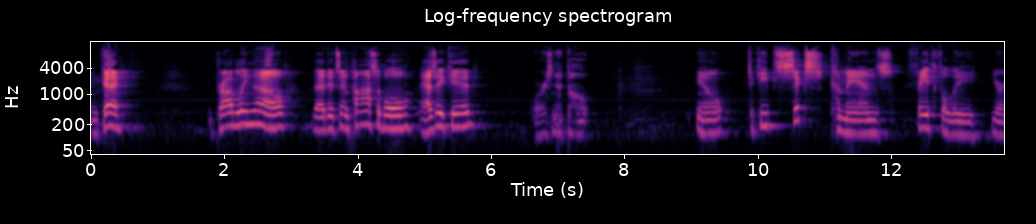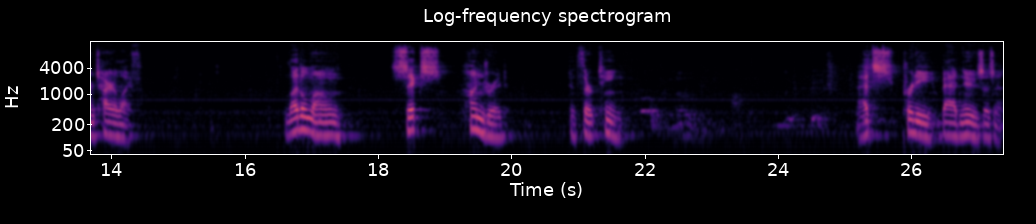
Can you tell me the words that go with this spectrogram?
okay, probably know that it's impossible as a kid or as an adult, you know, to keep six commands faithfully your entire life, let alone 613. That's pretty bad news, isn't it?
